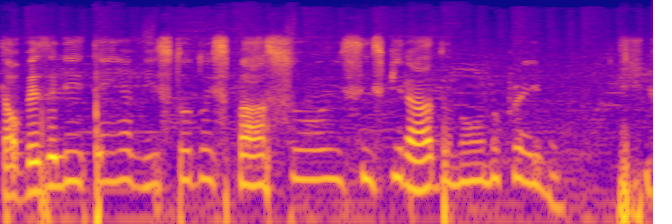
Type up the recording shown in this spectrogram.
Talvez ele tenha visto do espaço e se inspirado no, no Craven.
